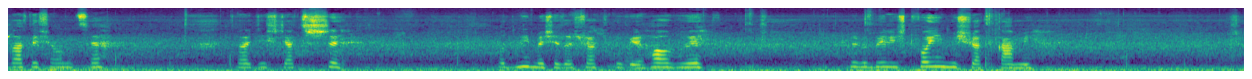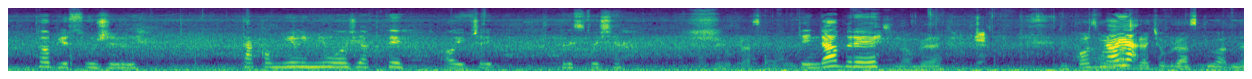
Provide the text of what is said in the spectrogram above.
2023. Modlimy się za świadków Jehowy, żeby byli Twoimi świadkami. Tobie służyli. Taką mieli miłość jak Ty, Ojcze Chrystusie. Dzień dobry. Dzień dobry. No Pozwól No ja- obrazki ładne.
